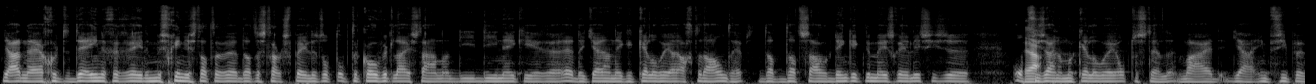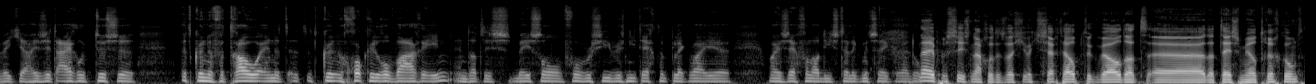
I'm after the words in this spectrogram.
Ja, nou ja, goed. De enige reden misschien is dat er, dat er straks spelers op, op de COVID-lijst staan. Die, die in één keer, uh, dat jij dan in één keer Callaway achter de hand hebt. Dat, dat zou denk ik de meest realistische optie ja. zijn om een Callaway op te stellen. Maar ja, in principe, weet je, hij zit eigenlijk tussen het kunnen vertrouwen en het, het, het kunnen een gokje erop wagen in. En dat is meestal voor receivers niet echt een plek waar je, waar je zegt van nou die stel ik met zekerheid op. Nee, precies. Nou goed, het, wat, je, wat je zegt helpt natuurlijk wel dat, uh, dat Taysom heel terugkomt.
